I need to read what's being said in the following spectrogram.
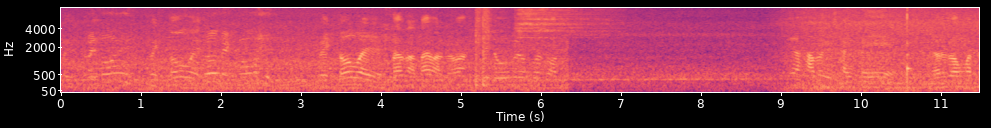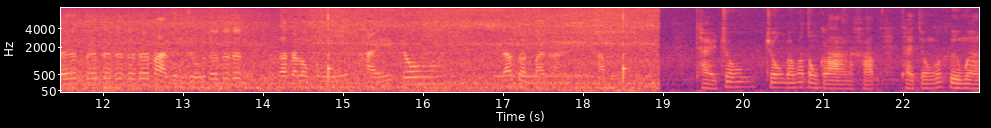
เบรกไปตุ้ยเบรกโต้เว้ยเออเด็กเขาเบรกโต้เว้ยภาษาไต้หวันแปลว่าไม่รู้ไม่รู้คนสอนเนี่ยครับเราอยู่ไทเปเราลงมาตื้อตื้อตื้อตื้อตื้อตื้อผ่านซินจูตื้อตื้อตื้อเราจะลงตรงนี้ไถจงแล้วจดปลายทางครับไถจงจงแปลว่าตรงกลางนะครับ ไถจงก็คือเมือง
